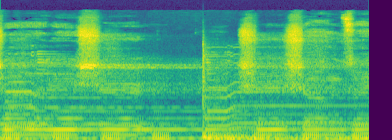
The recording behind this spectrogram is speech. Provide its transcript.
这里是世上最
